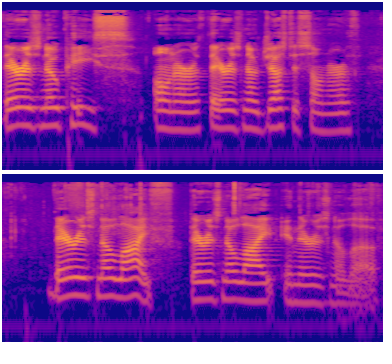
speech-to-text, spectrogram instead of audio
there is no peace on earth, there is no justice on earth, there is no life, there is no light, and there is no love.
